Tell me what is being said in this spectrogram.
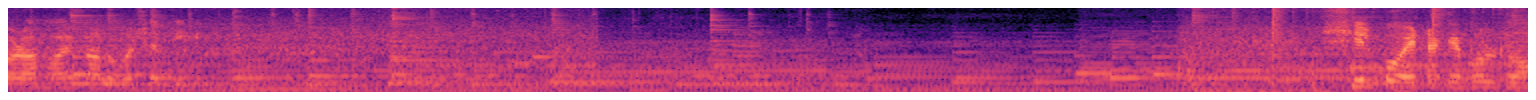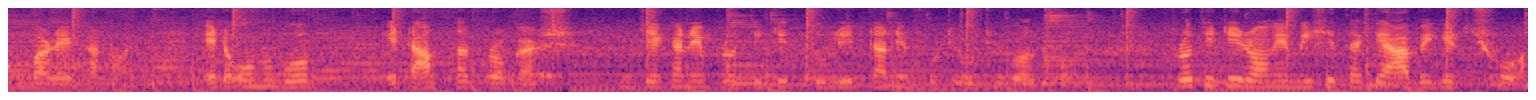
করা হয় ভালোবাসা দিয়ে শিল্প এটা কেবল রং বা রেখা নয়, এটা অনুভব, এটা আত্মার প্রকাশ, যেখানে প্রতিটি তুলির টানে ফুটে ওঠে গল্প। প্রতিটি রঙে মিশে থাকে আবেগের ছোঁয়া।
